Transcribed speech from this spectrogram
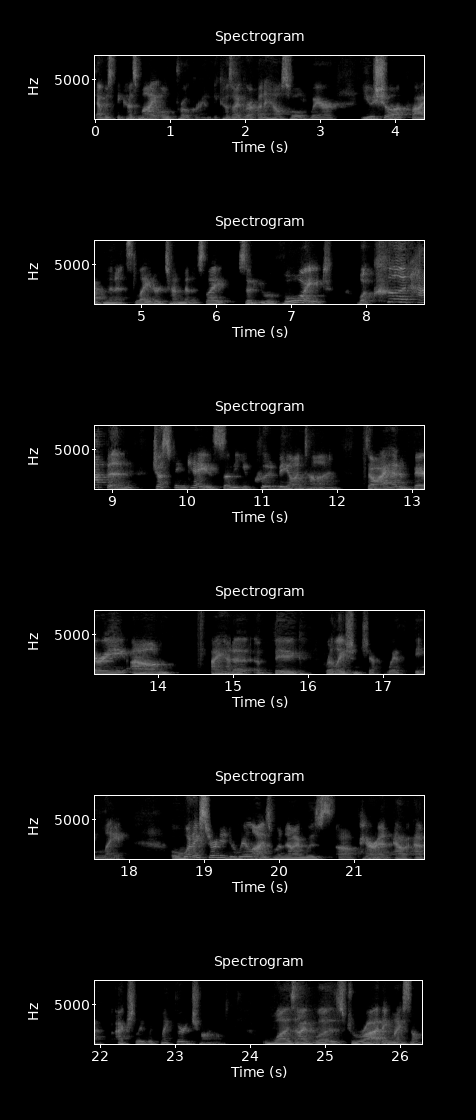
that was because my old program, because I grew up in a household where you show up five minutes late or 10 minutes late so that you avoid what could happen just in case so that you could be on time. So I had a very, um, I had a, a big relationship with being late. What I started to realize when I was a parent, actually with my third child, was I was driving myself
